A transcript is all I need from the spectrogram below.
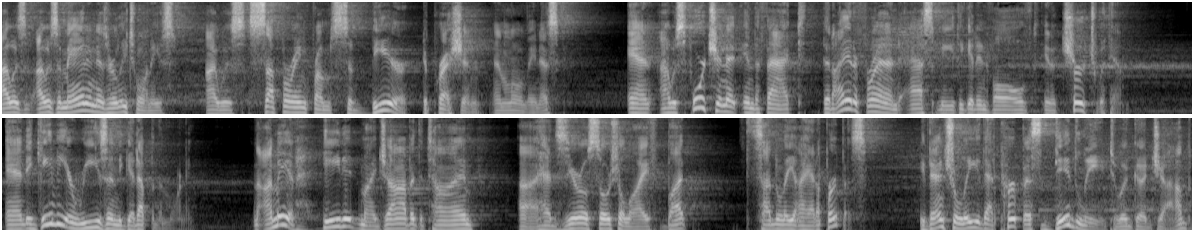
I was, I was a man in his early 20s I was suffering from severe depression and loneliness, and I was fortunate in the fact that I had a friend ask me to get involved in a church with him, and it gave me a reason to get up in the morning. Now, I may have hated my job at the time, uh, had zero social life, but suddenly I had a purpose. Eventually, that purpose did lead to a good job.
